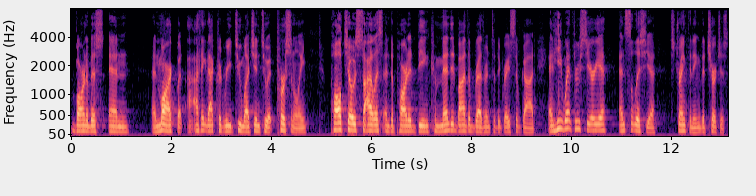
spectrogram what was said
Barnabas and and Mark, but I think that could read too much into it personally. Paul chose Silas and departed, being commended by the brethren to the grace of God. And he went through Syria and Cilicia, strengthening the churches.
